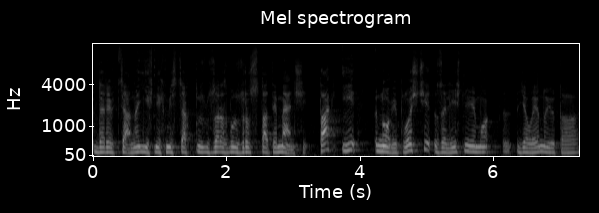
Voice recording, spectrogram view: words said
деревця на їхніх місцях зараз будуть зростати менші, так і нові площі заліснюємо е, ялиною та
